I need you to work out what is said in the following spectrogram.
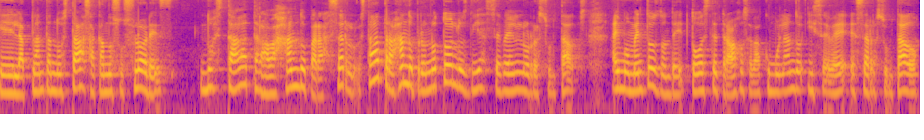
la planta no estaba sacando sus flores no estaba trabajando para hacerlo. Estaba trabajando, pero no todos los días se ven los resultados. Hay momentos donde todo este trabajo se va acumulando y se ve ese resultado.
